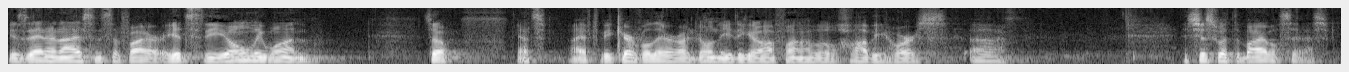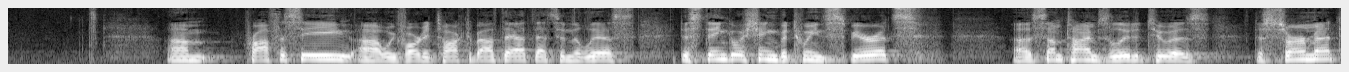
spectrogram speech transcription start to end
is Ananias and Sapphira. It's the only one. So that's, I have to be careful there. I don't need to get off on a little hobby horse. Uh, it's just what the Bible says. Um, prophecy, uh, we've already talked about that. That's in the list. Distinguishing between spirits, uh, sometimes alluded to as discernment.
